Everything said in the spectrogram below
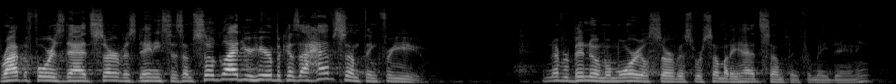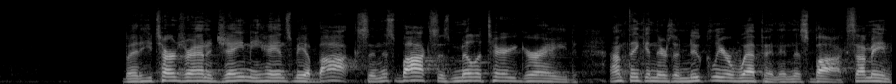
right before his dad's service, Danny says, I'm so glad you're here because I have something for you. I've never been to a memorial service where somebody had something for me, Danny. But he turns around and Jamie hands me a box, and this box is military grade. I'm thinking there's a nuclear weapon in this box. I mean,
